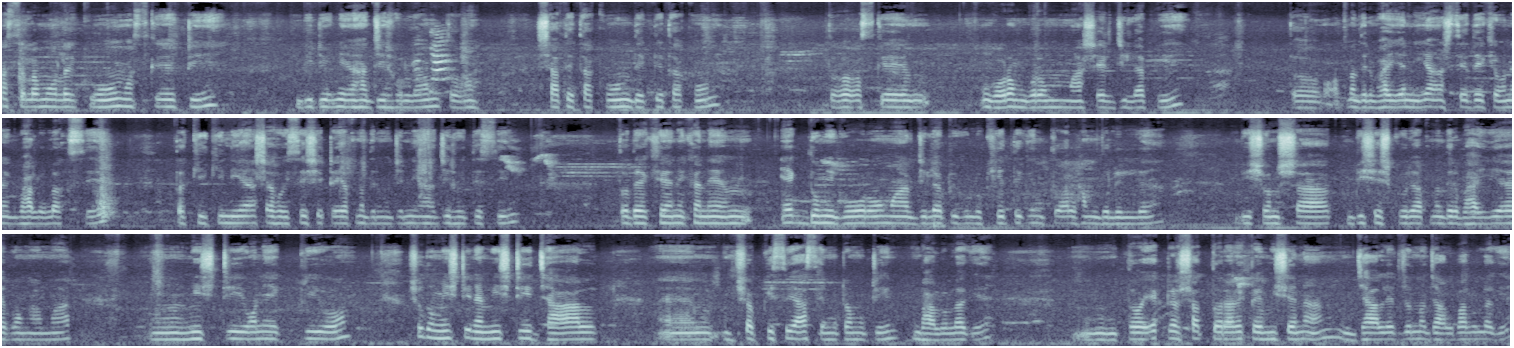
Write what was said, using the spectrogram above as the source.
আসসালামু আলাইকুম। আজকে একটি ভিডিও নিয়ে হাজির হলাম। তো সাথে থাকুন, দেখতে থাকুন। তো আজকে গরম গরম মাসের জিলাপি। তো আপনাদের ভাইয়া নিয়ে আসছে, দেখে অনেক ভালো লাগছে। তা কি কি নিয়ে আসা হয়েছে সেটাই আপনাদের মাঝে নিয়ে হাজির হইতেছি। তো দেখেন এখানে একদমই গরম আর জিলাপিগুলো খেতে কিন্তু আলহামদুলিল্লাহ। ভীষণ স্বাদ, বিশেষ করে আপনাদের ভাইয়া এবং আমার। মিষ্টি অনেক প্রিয়। শুধু মিষ্টি না, মিষ্টি, ঝাল সব কিছুই আছে মোটামুটি, ভালো লাগে। তো একটার আর আরেকটা মিশে না। ঝালের জন্য ঝাল ভালো লাগে,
